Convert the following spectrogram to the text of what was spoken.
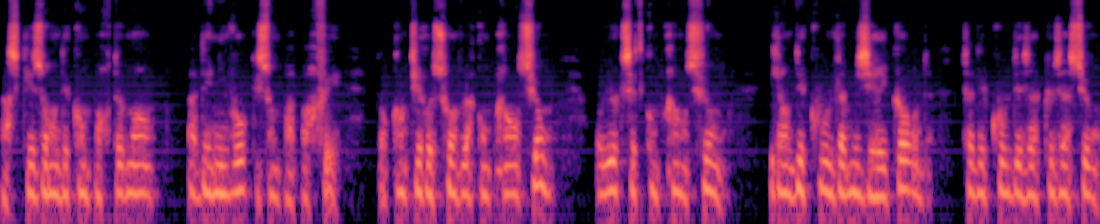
parce qu'ils ont des comportements à des niveaux qui ne sont pas parfaits. Donc quand ils reçoivent la compréhension, au lieu que cette compréhension, il en découle de la miséricorde, ça découle des accusations.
